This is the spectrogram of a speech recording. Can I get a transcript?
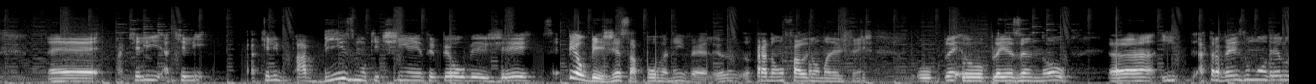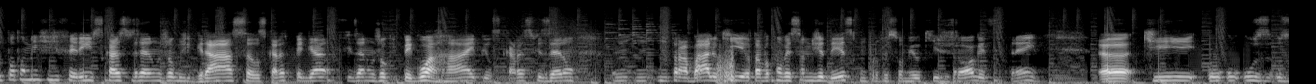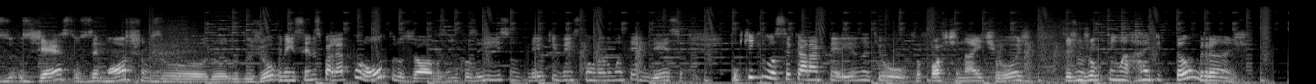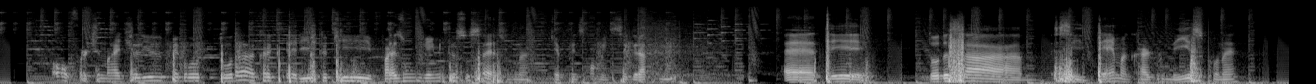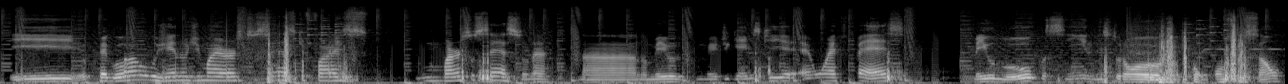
É, aquele, aquele, aquele abismo que tinha entre PUBG. É PUBG essa porra, nem velho. Eu, cada um fala de uma maneira diferente. O, play, o Players Unknown Uh, e através de um modelo totalmente diferente, os caras fizeram um jogo de graça, os caras fizeram um jogo que pegou a hype, os caras fizeram um, um, um trabalho que eu tava conversando dia desse com um professor meu que joga esse trem, uh, que o, o, os, os, os, gestos, os emotions do, do, do, jogo vem sendo espalhado por outros jogos, inclusive isso meio que vem se tornando uma tendência. O que, que você caracteriza que o, que o Fortnite hoje seja um jogo que tem uma hype tão grande? Oh, o Fortnite ele pegou toda a característica que faz um game ter sucesso, né? Que é principalmente ser gratuito, é, ter todo essa, esse tema cartunesco, né? E pegou o gênero de maior sucesso que faz o maior sucesso, né? Na, no, meio, meio de games que é um FPS meio louco, assim, misturou com construção.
